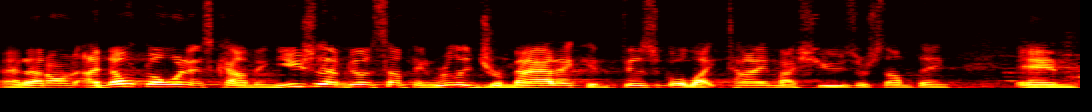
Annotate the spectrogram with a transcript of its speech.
And I don't, I don't know when it's coming. Usually I'm doing something really dramatic and physical, like tying my shoes or something, and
